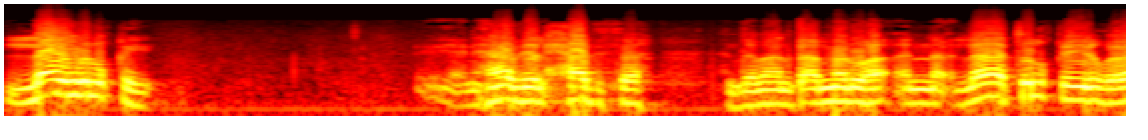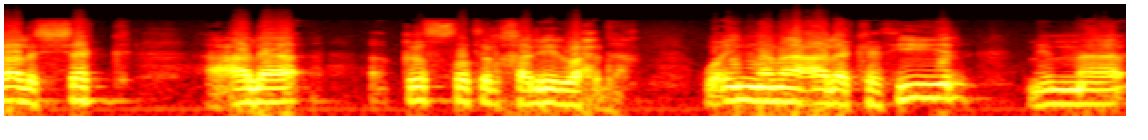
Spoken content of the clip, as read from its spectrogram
لا يلقي يعني هذه الحادثة عندما نتأملها أن لا تلقي ظلال الشك على قصة الخليل وحده وإنما على كثير مما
